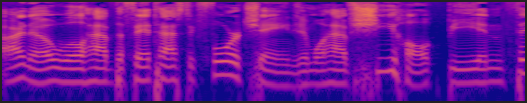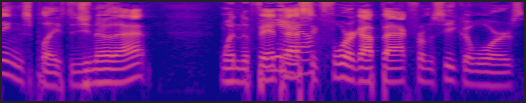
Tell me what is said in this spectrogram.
I know, we'll have the Fantastic Four change and we'll have She Hulk be in Things place. Did you know that? When the Fantastic Four got back from Secret Wars.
